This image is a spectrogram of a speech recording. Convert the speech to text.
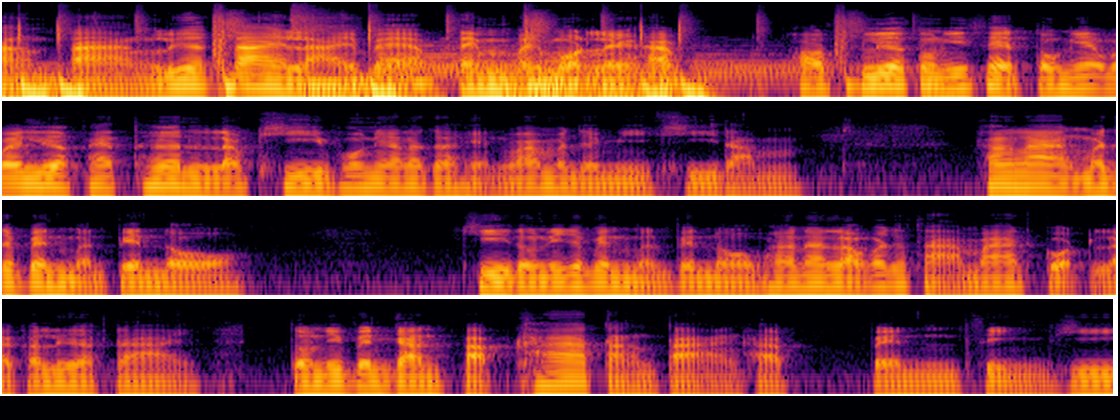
ต่างๆ เลือกได้หลายแบบเต็มไปหมดเลยครับ อเลือกตรงนี้เสร็จตรงนี้ไว้เลือกแพทเทิร์นแล้วคีย์พวกนี้เราจะเห็นว่ามันจะมีคีย์ดำข้างล่างมันจะเป็นเหมือนเปียโนคีย์ตรงนี้จะเป็นเหมือนเปียโน เพราะนั้นเราก็จะสามารถกดแล้วก็เลือกได้ ตรงนี้เป็นการปรับค่าต่างๆครับ เป็นสิ่งที่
